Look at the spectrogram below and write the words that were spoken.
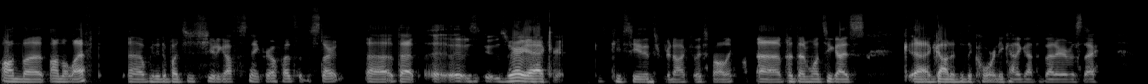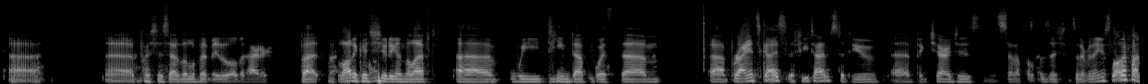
on the on the left, uh, we did a bunch of shooting off the snake rail fence at the start. Uh, that uh, it was it was very accurate. Could keep seeing it through binoculars falling. Uh, but then once you guys uh, got into the corn, you kind of got the better of us there. Uh, uh, pushed us out a little bit, made it a little bit harder. But a lot of good shooting on the left. Uh, we teamed up with um, uh, Bryant's guys a few times to do uh, big charges and set up little positions and everything. It's a lot of fun.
